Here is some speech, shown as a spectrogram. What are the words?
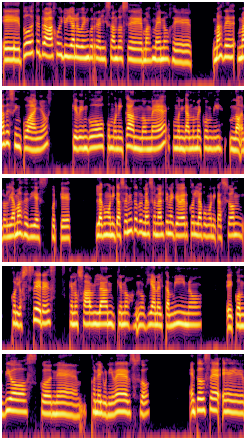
Eh, todo este trabajo yo ya lo vengo realizando hace más o menos de, más de, más de cinco años que vengo comunicándome, comunicándome con mis, no, en realidad más de 10, porque la comunicación interdimensional tiene que ver con la comunicación con los seres que nos hablan, que nos, nos guían el camino, eh, con Dios, con, eh, con el universo. Entonces, eh,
